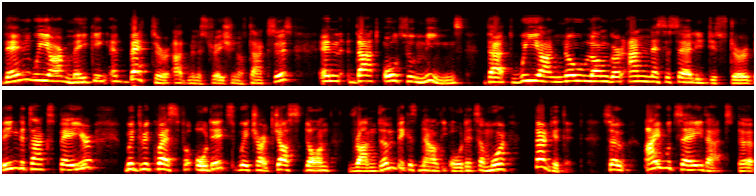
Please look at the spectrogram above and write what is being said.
then we are making a better administration of taxes. And that also means that we are no longer unnecessarily disturbing the taxpayer with requests for audits, which are just done random because now the audits are more targeted. So I would say that uh,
